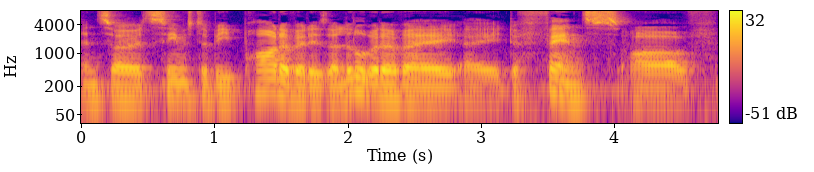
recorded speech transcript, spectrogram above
And so it seems to be part of it is a little bit of a, a defense of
